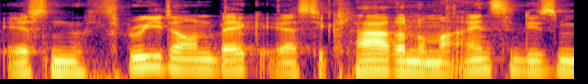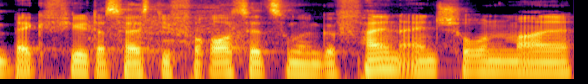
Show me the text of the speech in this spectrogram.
Er ist ein Three-Down-Back, er ist die klare Nummer eins in diesem Backfield, das heißt, die Voraussetzungen gefallen einen schon mal.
